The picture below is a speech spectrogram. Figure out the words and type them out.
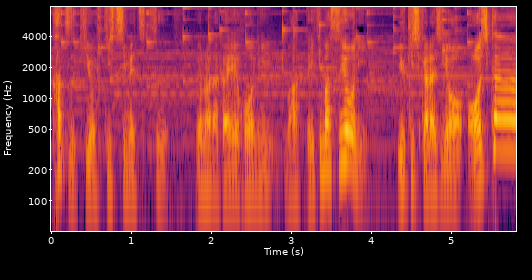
かつ気を引き締めつつ、世の中ええ方に回っていきますように、ゆきしかラジオ、お時間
